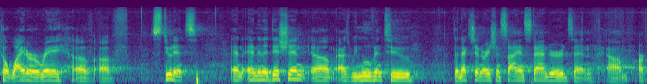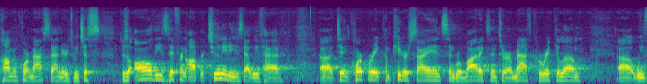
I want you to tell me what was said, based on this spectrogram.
to a wider array of, of students. And, and in addition, um, as we move into the next generation science standards and um, our Common Core math standards. We just, there's all these different opportunities that we've had uh, to incorporate computer science and robotics into our math curriculum. Uh, we've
